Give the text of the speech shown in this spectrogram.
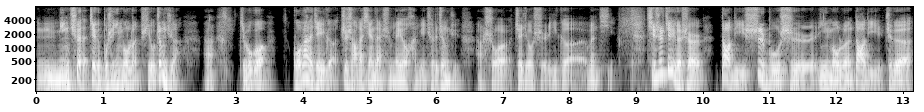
嗯明确的，这个不是阴谋论，是有证据了啊。只不过国外的这个至少到现在是没有很明确的证据啊，说这就是一个问题。其实这个事儿到底是不是阴谋论，到底这个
